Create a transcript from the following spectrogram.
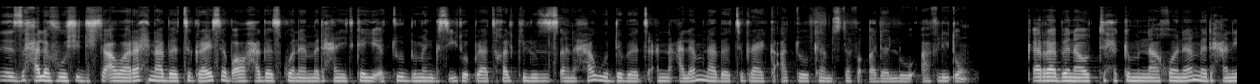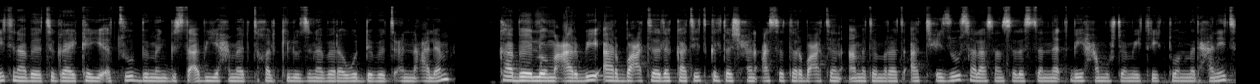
ንዝሓለፉ ሽዱሽተ ኣዋርሕ ናብ ትግራይ ሰብኣዊ ሓገዝ ኮነ መድሓኒት ከይእቱ ብመንግስቲ ኢትዮጵያ ተኸልኪሉ ዝጸንሐ ውድብ ጥዕና ዓለም ናብ ትግራይ ክኣቱ ከም ዝተፈቐደሉ ኣፍሊጡ ቀረብ ናውቲ ሕክምና ኮነ መድሓኒት ናብ ትግራይ ከይእቱ ብመንግስቲ ኣብዪ ኣሕመድ ተኸልኪሉ ዝነበረ ውድብ ጥዕና ዓለም كابلوم عربي 4 لكاتيت كلتا شحن عسة أربعة آمة مرت أتحزو سلاسان سلستن نتبي حموشت متريك تون مدحنيت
